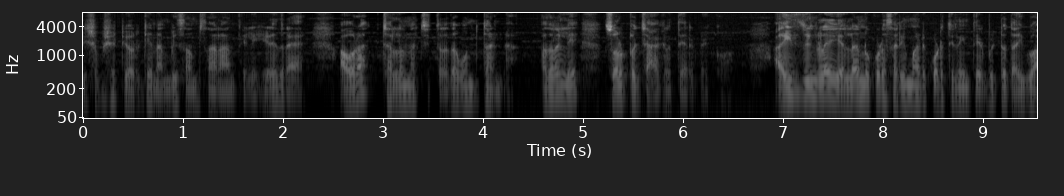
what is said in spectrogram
ರಿಷಬ್ ಶೆಟ್ಟಿ ಅವ್ರಿಗೆ ನಂಬಿ ಸಂಸಾರ ಅಂತೇಳಿ ಹೇಳಿದರೆ ಅವರ ಚಲನಚಿತ್ರದ ಒಂದು ತಂಡ. ಅದರಲ್ಲಿ ಸ್ವಲ್ಪ ಜಾಗ್ರತೆ ಇರಬೇಕು. ಐದು ತಿಂಗಳೇ ಎಲ್ಲನೂ ಕೂಡ ಸರಿ ಮಾಡಿಕೊಡ್ತೀನಿ ಅಂತ ಹೇಳ್ಬಿಟ್ಟು ದೈವ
